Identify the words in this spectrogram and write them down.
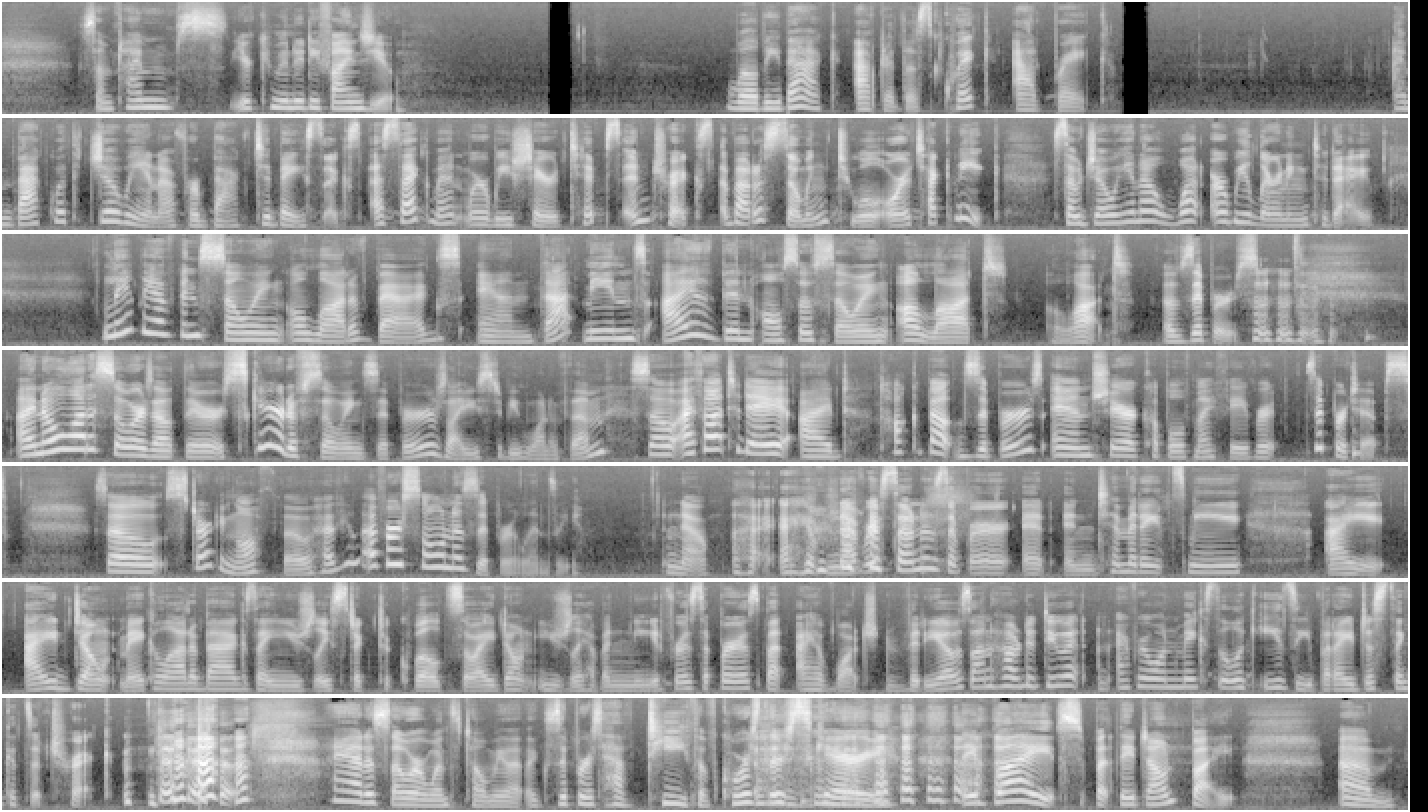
sometimes your community finds you. We'll be back after this quick ad break. I'm back with Joanna for Back to Basics, a segment where we share tips and tricks about a sewing tool or a technique. So, Joanna, what are we learning today? Lately, I've been sewing a lot of bags, and that means I have been also sewing a lot, a lot of zippers. I know a lot of sewers out there are scared of sewing zippers. I used to be one of them. So I thought today I'd talk about zippers and share a couple of my favorite zipper tips. So, starting off though, have you ever sewn a zipper, Lindsay? No, I have never sewn a zipper. It intimidates me. I I don't make a lot of bags. I usually stick to quilts, so I don't usually have a need for zippers, but I have watched videos on how to do it, and everyone makes it look easy, but I just think it's a trick. I had a sewer once tell me that like zippers have teeth. Of course they're scary. they bite, but they don't bite. Um,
